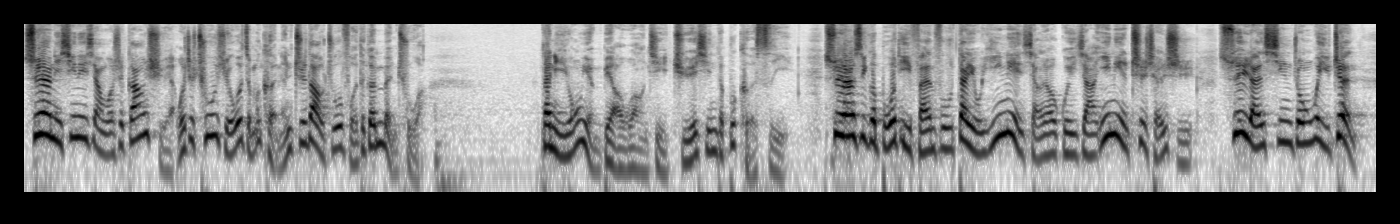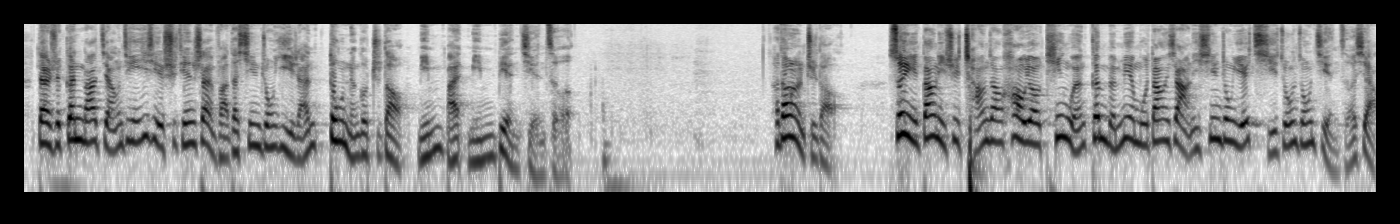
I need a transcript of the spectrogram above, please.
虽然你心里想我是刚学，我是初学，我怎么可能知道诸佛的根本处啊？但你永远不要忘记决心的不可思议。虽然是一个薄地凡夫，但有一念想要归家，一念赤诚时，虽然心中未正，但是跟他讲尽一切世间善法，他心中已然都能够知道明白明辨简则。他当然知道。所以当你去常常好要听闻根本面目当下，你心中也起种种简则相。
